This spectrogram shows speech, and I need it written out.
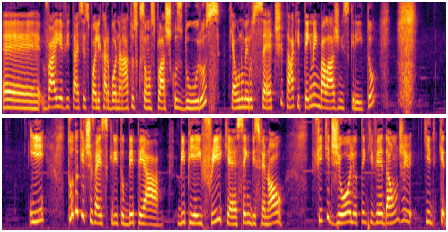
é, vai evitar esses policarbonatos, que são os plásticos duros, que é o número 7, tá? Que tem na embalagem escrito. E tudo que tiver escrito BPA, BPA free, que é sem bisfenol, fique de olho, tem que ver da onde, que, que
